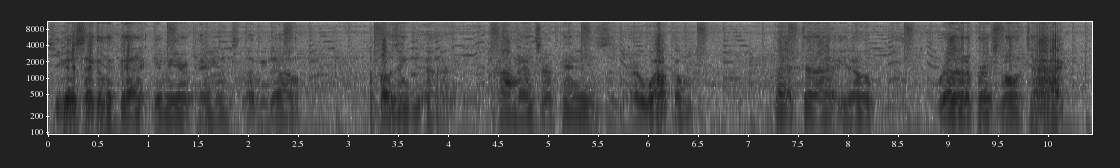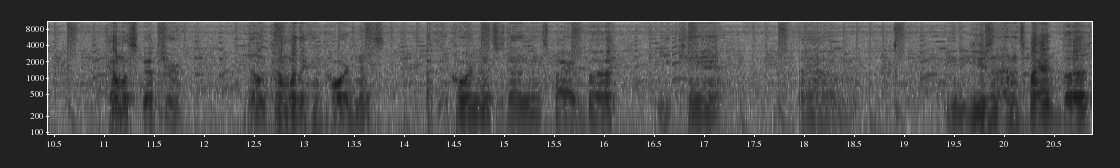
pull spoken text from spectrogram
So you guys take a look at it, give me your opinions, let me know. Opposing uh, comments or opinions are welcome, but, uh, you know, rather than a personal attack, come with scripture, don't come with a concordance. A concordance is not an inspired book. You can't um, you use an uninspired book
